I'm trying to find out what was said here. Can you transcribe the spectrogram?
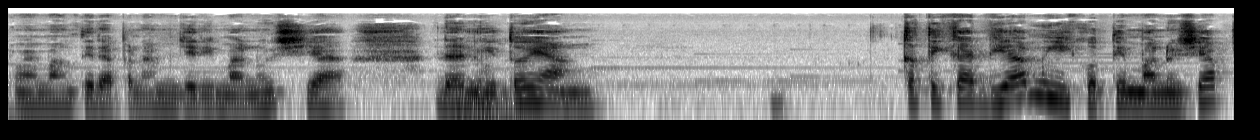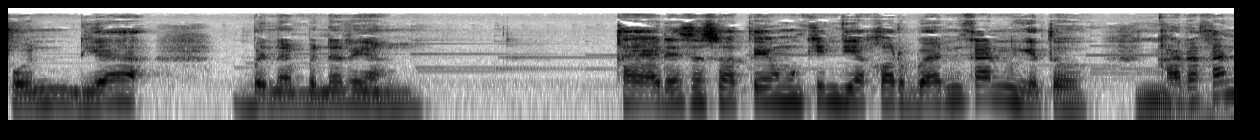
memang tidak pernah menjadi manusia dan Iya, itu yang ketika dia mengikuti manusia pun dia benar-benar yang kayak ada sesuatu yang mungkin dia korbankan gitu Hmm. karena kan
